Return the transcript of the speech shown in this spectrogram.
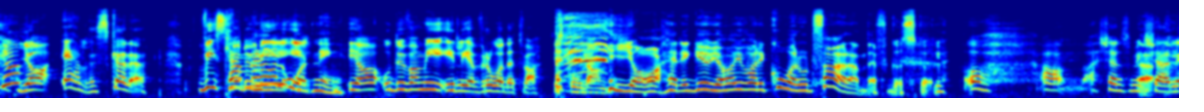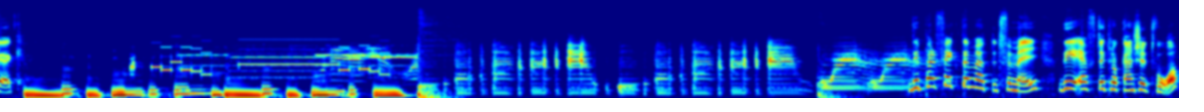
Ja, Jag älskar det. Visst Kameral i, ordning. Ja, och du var med i elevrådet va? i skolan. ja, herregud, jag har ju varit kårordförande för guds skull. Åh, Anna, känns så mycket kärlek. Det perfekta mötet för mig, det är efter klockan 22.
